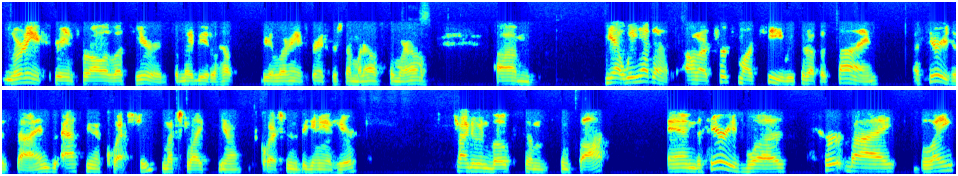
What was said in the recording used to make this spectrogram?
learning experience for all of us here, and so maybe it'll help be a learning experience for someone else somewhere else. Um, yeah, we had a on our church marquee. We put up a sign, a series of signs asking a question, much like you know the question at the beginning of here, trying to invoke some some thought. And the series was hurt by blank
